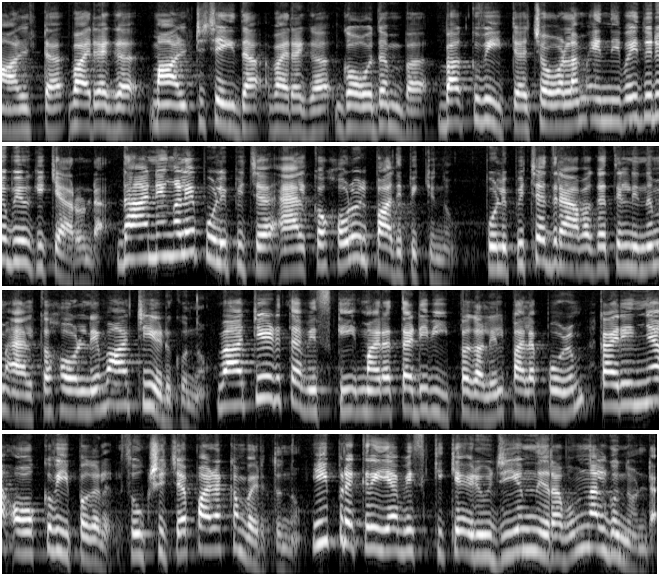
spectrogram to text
മാൾട്ട് വരക് മാൾട്ട് ചെയ്ത വരക് ഗോതമ്പ് ബക്വീറ്റ് ചോളം എന്നിവ ഇതിന് ഉപയോഗിക്കാറുണ്ട്. ധാന്യങ്ങളെ പുളിപ്പിച്ച് ആൽക്കഹോൾ ഉൽപ്പാദിപ്പിക്കുന്നു. പുളിപ്പിച്ച ദ്രാവകത്തിൽ നിന്നും ആൽക്കഹോളിനെ വാറ്റിയെടുക്കുന്നു. വാറ്റിയെടുത്ത വിസ്കി മരത്തടി വീപ്പകളിൽ പലപ്പോഴും കരിഞ്ഞ ഓക്ക് വീപ്പകളിൽ സൂക്ഷിച്ച് പഴക്കം വരുത്തുന്നു. ഈ പ്രക്രിയ വിസ്കിക്ക് രുചിയും നിറവും നൽകുന്നുണ്ട്.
